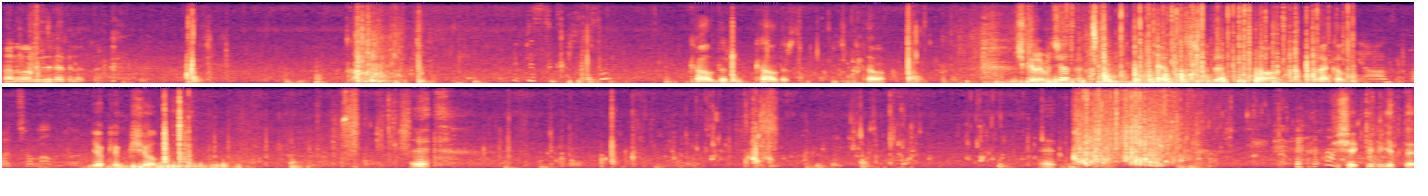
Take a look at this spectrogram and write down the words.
Tanıma bizi rezil etme. Kaldır, kaldır. Tamam. Çıkarabilecek misin? Kendisi çıktı. Tamam. Bırakalım. Ya parçalandı. Yok yok bir şey olmaz. Evet. Evet. Fişek gibi gitti.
